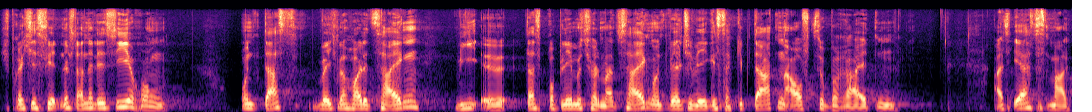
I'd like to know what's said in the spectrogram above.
Sprich, es fehlt eine Standardisierung. Und das will ich mir heute zeigen, wie äh, das Problem ist schon mal zeigen und welche Wege es da gibt, Daten aufzubereiten. Als erstes mal,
